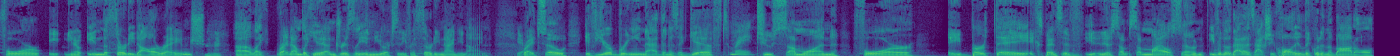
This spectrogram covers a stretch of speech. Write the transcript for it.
for you know in the thirty dollar range. Uh, like right now, I'm looking at it on Drizzly in New York City for thirty ninety nine. Right, so if you're bringing that then as a gift Right. to someone for a birthday, expensive, you know, some some milestone, even though that is actually quality liquid in the bottle,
